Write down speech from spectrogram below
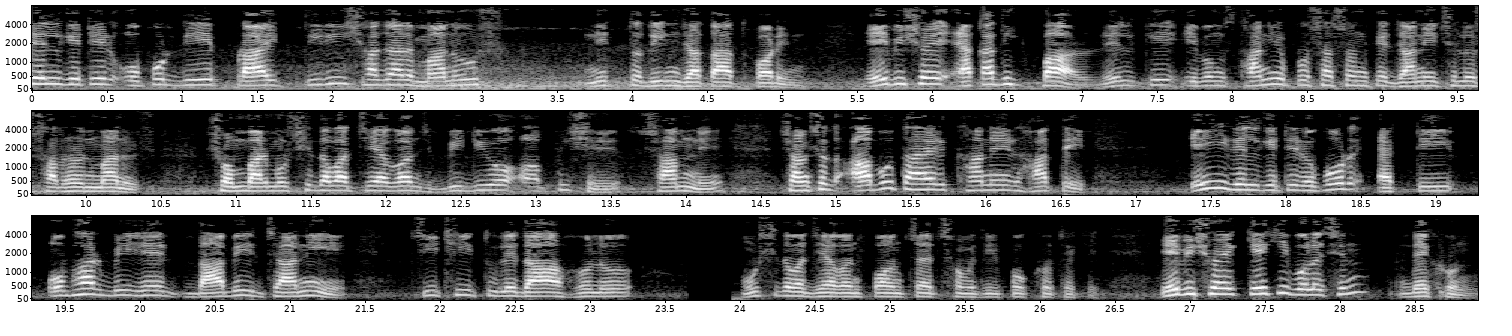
রেল গেটের ওপর দিয়ে প্রায় তিরিশ হাজার মানুষ নিত্যদিন যাতায়াত করেন। এই বিষয়ে একাধিকবার রেলকে এবং স্থানীয় প্রশাসনকে জানিয়েছিল সাধারণ মানুষ। সোমবার মুর্শিদাবাদ চিয়াগঞ্জ বিডিও অফিসের সামনে সাংসদ আবু তাহের খানের হাতে এই রেলগেটের ওপর একটি ওভারব্রিজের দাবি জানিয়ে চিঠি তুলে দেওয়া হল মুর্শিদাবাদ জিয়াগঞ্জ পঞ্চায়েত সমিতির পক্ষ থেকে। এ বিষয়ে কে কি বলেছেন দেখুন।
